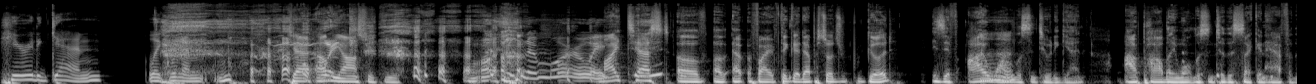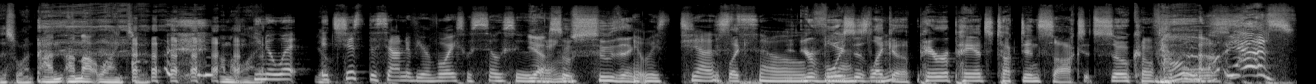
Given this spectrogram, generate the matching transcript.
hear it again. Like when I'm Kat, I'll be honest with you. when I'm more awake. My test of, of if I think an episode's good is if I Uh-huh. want to listen to it again. I probably won't listen to the second half of this one. I'm, I'm not lying to you. I'm not lying. you know what? Yeah. It's just the sound of your voice was so soothing. Yeah, So soothing. it was just It's like so. your voice yeah. is like Mm-hmm. a pair of pants tucked in socks. It's so comfortable. yes.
